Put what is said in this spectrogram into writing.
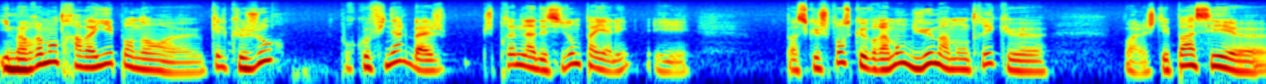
il m'a vraiment travaillé pendant euh, quelques jours pour qu'au final, bah, je, prenne la décision de ne pas y aller. Et, parce que je pense que vraiment, Dieu m'a montré que voilà, je n'étais pas assez euh,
